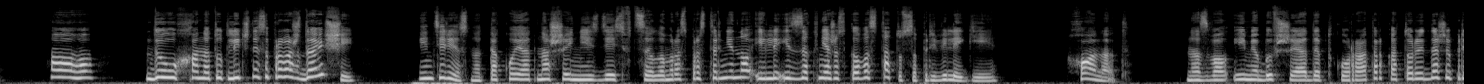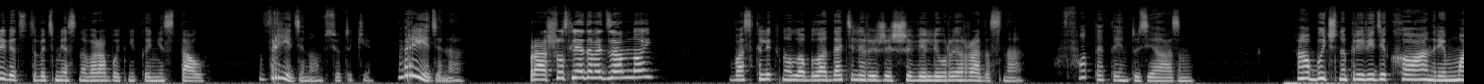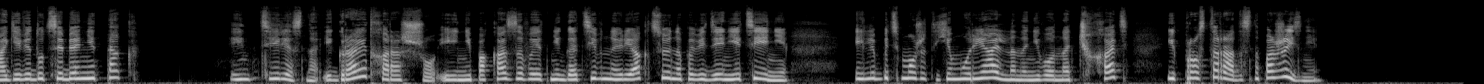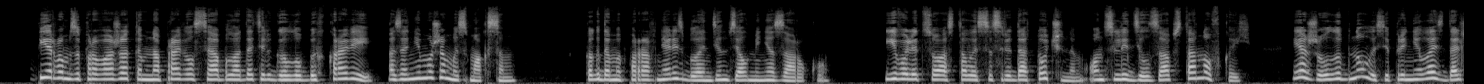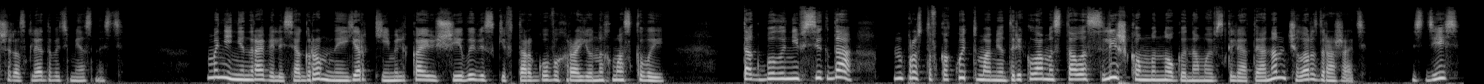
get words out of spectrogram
«Ого! Да у хана тут личный сопровождающий!» «Интересно, такое отношение здесь в целом распространено или из-за княжеского статуса привилегии?» «Ханат!» назвал имя бывший адепт-куратор, который даже приветствовать местного работника не стал. Вреден он все-таки. Вредина. «Прошу следовать за мной!» — воскликнул обладатель рыжей шевелюры радостно. «Вот это энтузиазм!» «Обычно при виде Кхаанри маги ведут себя не так!» «Интересно, играет хорошо и не показывает негативную реакцию на поведение тени?» Или, быть может, ему реально на него начхать, и просто радостно по жизни. Первым за провожатым направился обладатель голубых кровей, а за ним уже мы с Максом. Когда мы поравнялись, блондин взял меня за руку. Его лицо осталось сосредоточенным, он следил за обстановкой. Я же улыбнулась и принялась дальше разглядывать местность. Мне не нравились огромные яркие мелькающие вывески в торговых районах Москвы. Так было не всегда, ну, просто в какой-то момент рекламы стало слишком много, на мой взгляд, и она начала раздражать. Здесь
